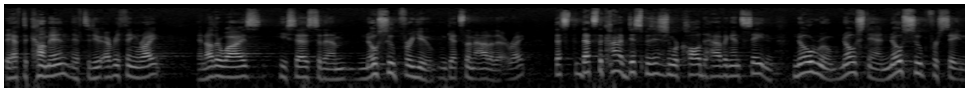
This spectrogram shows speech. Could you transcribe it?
They have to come in, they have to do everything right, and otherwise, he says to them, No soup for you, and gets them out of there, right? That's, that's the kind of disposition we're called to have against Satan. No room, no stand, no soup for Satan.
